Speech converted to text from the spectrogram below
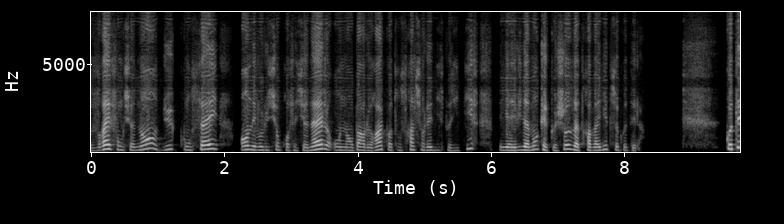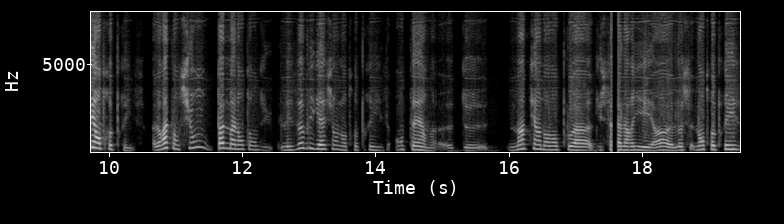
vrai fonctionnement du conseil en évolution professionnelle. On en parlera quand on sera sur les dispositifs. il y a évidemment quelque chose à travailler de ce côté-là. Côté entreprise, alors attention, pas de malentendu, les obligations de l'entreprise en termes euh, de maintien dans l'emploi du salarié, hein, l'entreprise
